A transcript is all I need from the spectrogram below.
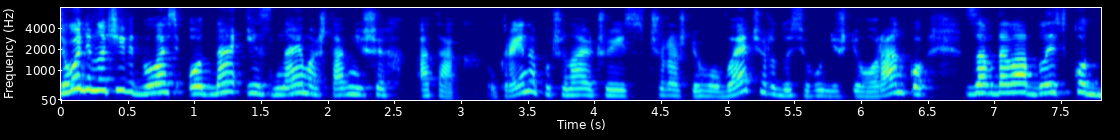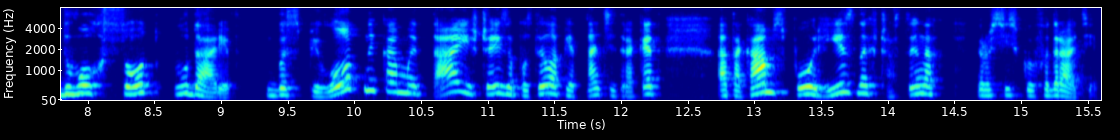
Сьогодні вночі відбулася одна із наймасштабніших атак. Україна, починаючи із вчорашнього вечора до сьогоднішнього ранку, завдала близько 200 ударів безпілотниками та іще й запустила 15 ракет атакамс по різних частинах Російської Федерації.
